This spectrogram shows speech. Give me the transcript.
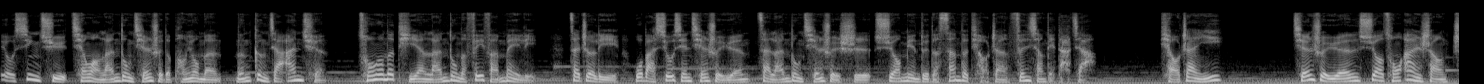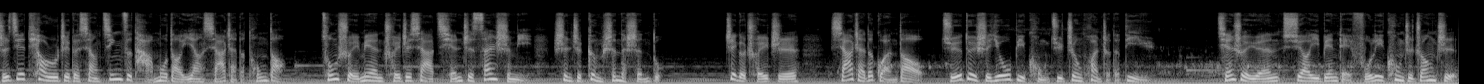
有兴趣前往蓝洞潜水的朋友们能更加安全、从容地体验蓝洞的非凡魅力，在这里我把休闲潜水员在蓝洞潜水时需要面对的三个挑战分享给大家。挑战一：潜水员需要从岸上直接跳入这个像金字塔墓道一样狭窄的通道，从水面垂直下潜至三十米甚至更深的深度。这个垂直狭窄的管道绝对是幽闭恐惧症患者的地狱。潜水员需要一边给浮力控制装置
